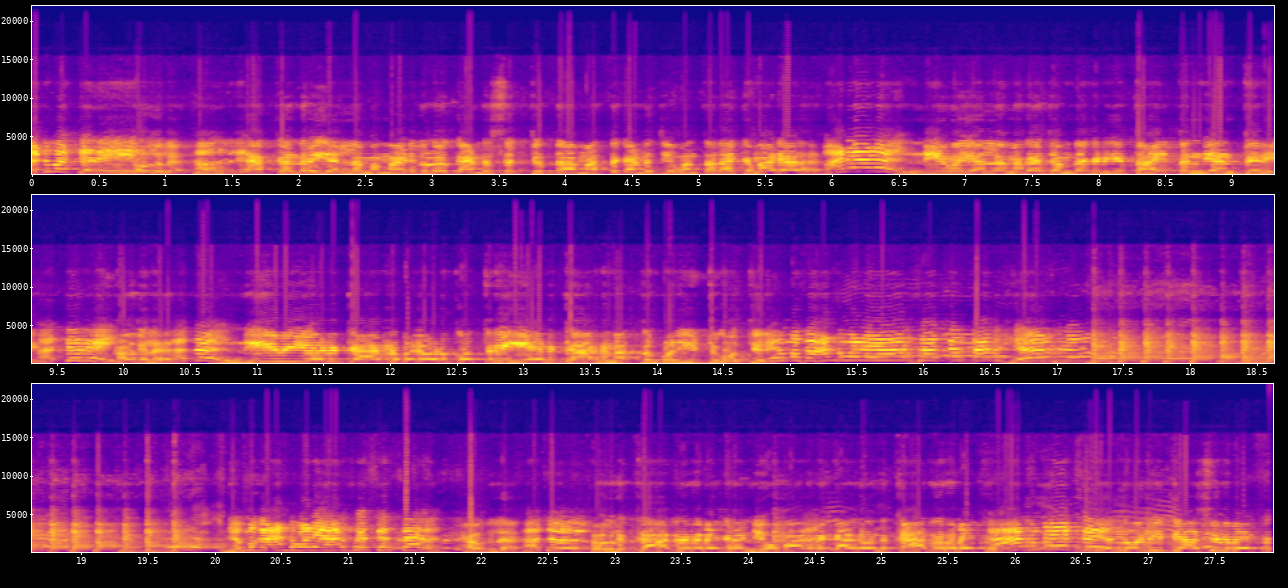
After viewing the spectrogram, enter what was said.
ಇಟ್ಕೋತೀರಿ ಹೌದಲ್ಲ ಯಾಕಂದ್ರೆ ಎಲ್ಲಮ್ಮ ಮಾಡಿದಳು ಗಂಡ ಸತ್ತಿದ್ದ ಮತ್ತೆ ಗಂಡ ಜೀವಂತದ ಆಕೆ ಮಾಡ್ಯಾಳ ನೀವು ಎಲ್ಲ ಮಗ ಜಮದಗಡಿಗೆ ತಾಯಿ ತಂದೆ ಅಂತೀರಿ ಹೌದಲ್ಲ ನೀವ್ ಅದೇ. ನೀವು ಏನ್ ಕಾರಣ ಬಳಿ ಹೊಡ್ಕೋತೀರಿ ಏನ್ ಕಾರಣ ಮತ್ತೆ ಬಳಿ ಇಟ್ಕೋತೀರಿ ನಿಮ್ಮ ಗಂಡಗಳು ಯಾರು ಸತ್ತಿರ್ತಾರ ಹೇಳ್ರಿ ನಿಮ್ಮ ಗಂಡಗಳು ಯಾರು ಸತ್ತಿರ್ತಾರ ಹೌದಿಲ್ಲ ಅದು ಹೌದಿಲ್ಲ ಕಾರ್ ಇರ್ಬೇಕ್ರೆ ನೀವು ಮಾಡ್ಬೇಕಾದ್ರೆ ಒಂದು ಕಾರ್ ಇರಬೇಕು ಎಂದು ಒಂದು ಇತಿಹಾಸ ಇರಬೇಕು.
